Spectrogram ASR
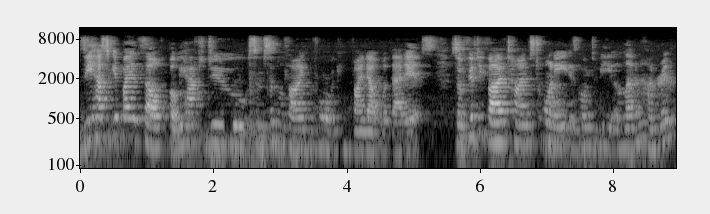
Z has to get by itself, but we have to do some simplifying before we can find out what that is. So 55 times 20 is going to be 1100.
